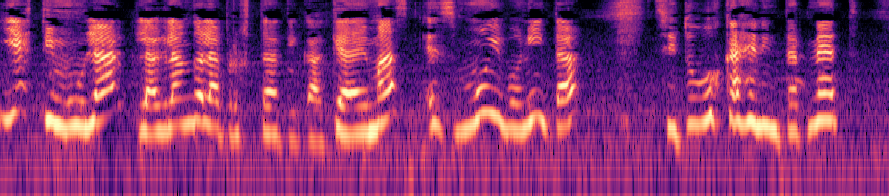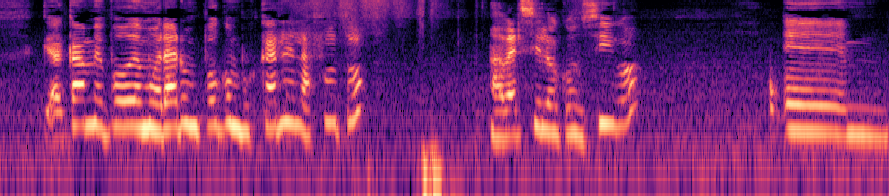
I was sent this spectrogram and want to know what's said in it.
y estimular la glándula prostática, que además es muy bonita. Si tú buscas en internet, que acá me puedo demorar un poco en buscarles la foto, a ver si lo consigo, em,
